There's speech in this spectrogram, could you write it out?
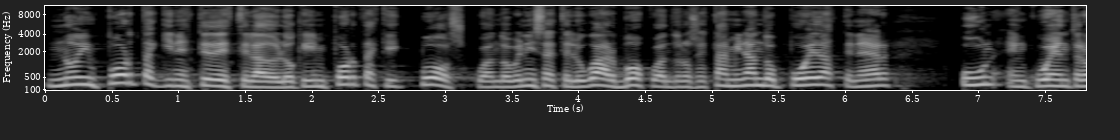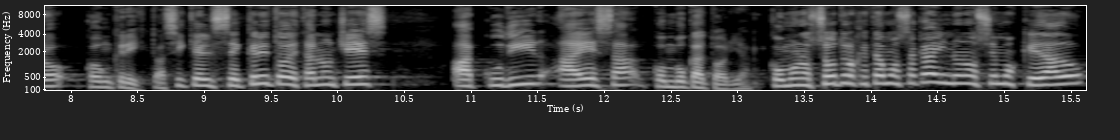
No importa quién esté de este lado, lo que importa es que vos, cuando venís a este lugar, vos, cuando nos estás mirando, puedas tener un encuentro con Cristo. Así que el secreto de esta noche es acudir a esa convocatoria. Como nosotros que estamos acá y no nos hemos quedado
